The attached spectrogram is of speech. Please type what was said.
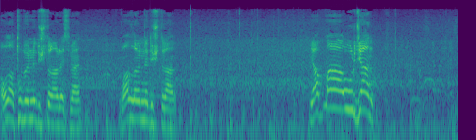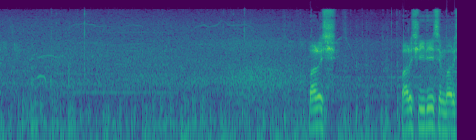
Ulan top önüne düştü lan resmen. Vallahi önüne düştü lan. Yapma Uğurcan. Barış. Barış iyi değilsin Barış.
